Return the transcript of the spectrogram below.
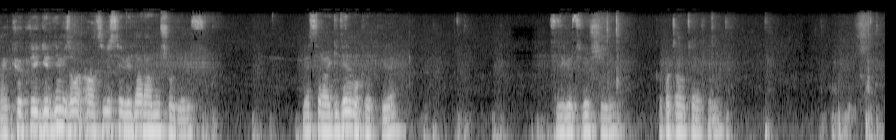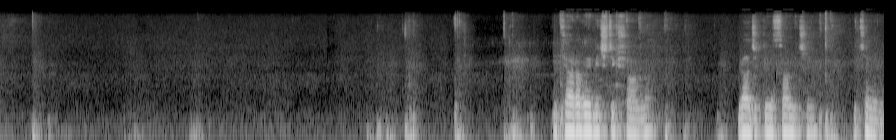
Yani köprüye girdiğimiz zaman 6. seviyede aranmış oluyoruz. Mesela gidelim o köprüye. Sizi götüreyim şimdi. Kapatalım telefonu. İki arabayı biçtik şu anda. Birazcık da insan biçim. Biçemedik.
